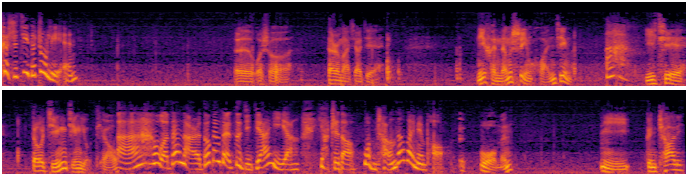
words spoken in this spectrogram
可是记得住脸。呃，我说，德尔玛小姐，你很能适应环境啊，一切都井井有条啊。我在哪儿都跟在自己家一样。要知道，我们常在外面跑。呃，我们？你跟查理？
